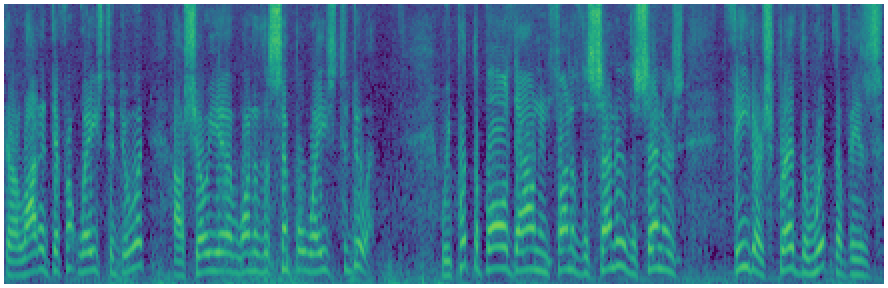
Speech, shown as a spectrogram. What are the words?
There are a lot of different ways to do it. I'll show you one of the simple ways to do it. We put the ball down in front of the center. The center's feet are spread the width of his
